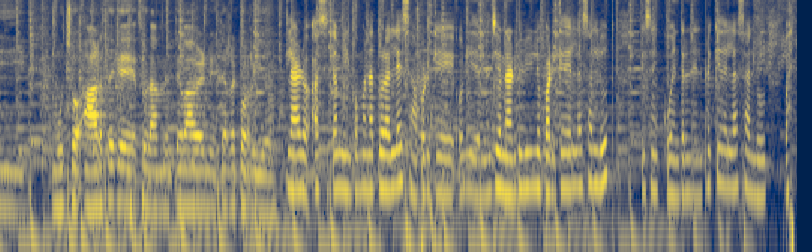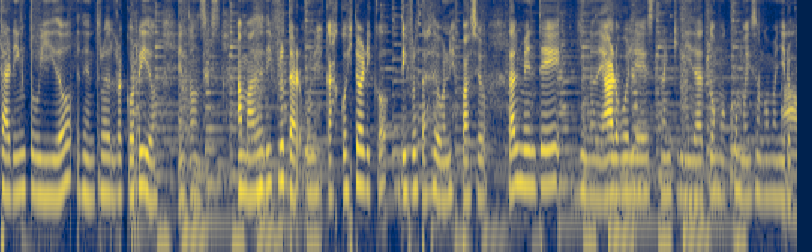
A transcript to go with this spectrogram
y mucho arte que seguramente va a haber en este recorrido. Claro, así también como naturaleza, porque olvidé mencionar el Biblioparque de la Salud, que se encuentra en el Parque de la Salud, va a estar incluido dentro del recorrido. Entonces, además de disfrutar un casco histórico, disfrutas de un espacio totalmente lleno de árboles, tranquilidad, como, como dice un compañero.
